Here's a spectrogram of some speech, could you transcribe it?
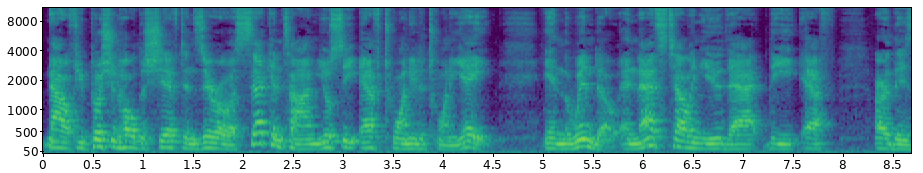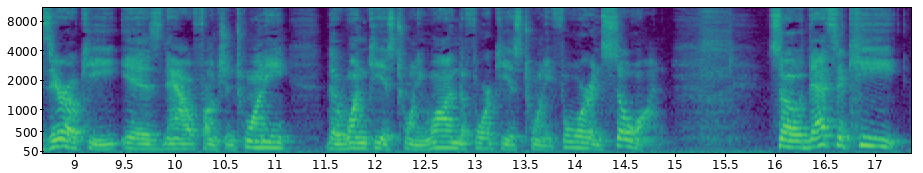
Now, if you push and hold the shift and 0 a second time, you'll see F20 to 28 in the window, and that's telling you that the F or the 0 key is now function 20, the 1 key is 21, the 4 key is 24, and so on. So that's a key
